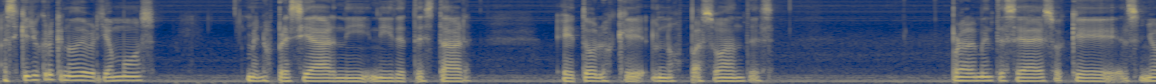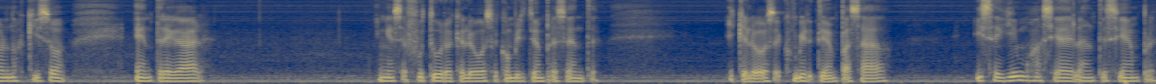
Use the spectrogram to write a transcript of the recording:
Así que yo creo que no deberíamos menospreciar ni, ni detestar eh, todo lo que nos pasó antes Probablemente sea eso que el Señor nos quiso entregar en ese futuro que luego se convirtió en presente y que luego se convirtió en pasado. Y seguimos hacia adelante siempre.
